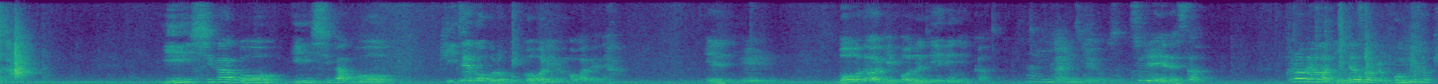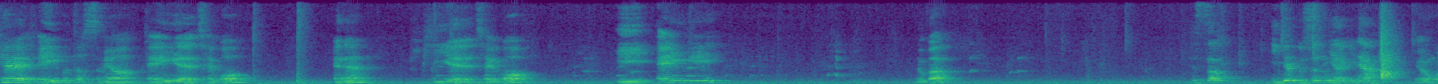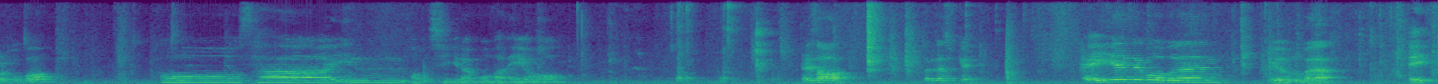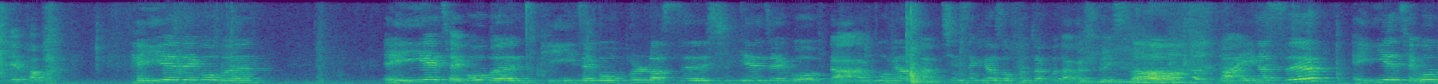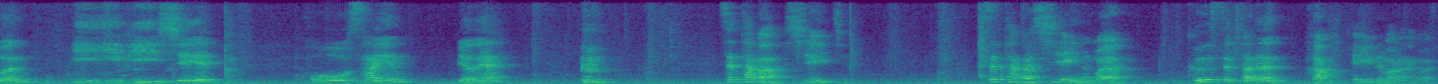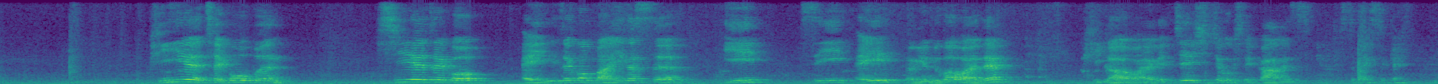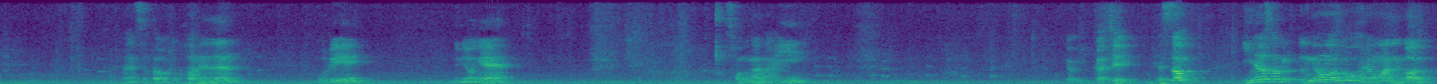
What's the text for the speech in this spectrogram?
이 식하고 이 식하고 b제곱으로 묶어버리면 뭐가 되냐 1 1 뭐 더하기 뭐는 1이니까 사인 제곱. 수지 이해됐어? 그러면 이 녀석을 보기 좋게 a부터 쓰면 a의 제곱 얘는 b의 제곱 이 ab 누가? 됐어? 이게 무슨 이야기냐? 이런 걸 보고 코사인 법칙이라고 말해요. 그래서 좀 더 쉽게 a의 제곱은 외우는 거야. A 얘 봐봐. a의 제곱은 a의 제곱은 b 제곱 플러스 c의 제곱 나 안 보면 남친 생겨서 손잡고 나갈 수도 있어. 마이너스 a의 제곱은 2bc 코사인 미안해. 세타가 c에 있지. 세타가 C에 있는 거야. 그 세타는 각 A를 말하는 거야. B의 제곱은 C의 제곱 A 제곱 마이너스 2CA 여기 누가 와야 돼? B가 와야겠지. C 제곱 있으니까 안 쓸게 쓸게 쓸게 안 썼다고 또 화내는 우리 문영의 성난 아이 여기까지 됐어? 이 녀석을 응용하고 활용하는 건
